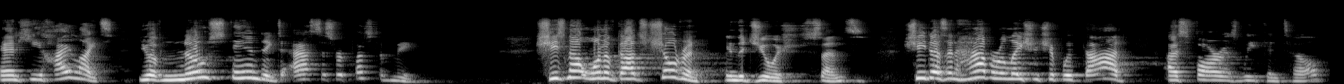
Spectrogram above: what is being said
And he highlights, You have no standing to ask this request of me. She's not one of God's children in the Jewish sense. She doesn't have a relationship with God as far as we can tell.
